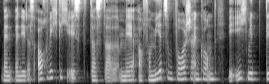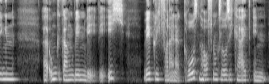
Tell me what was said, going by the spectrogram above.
wenn, wenn dir das auch wichtig ist, dass da mehr auch von mir zum Vorschein kommt, wie ich mit Dingen äh, umgegangen bin, wie, wie ich wirklich von einer großen Hoffnungslosigkeit in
